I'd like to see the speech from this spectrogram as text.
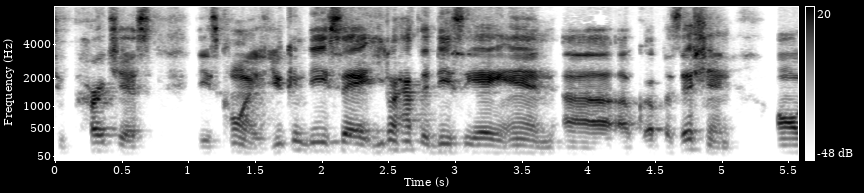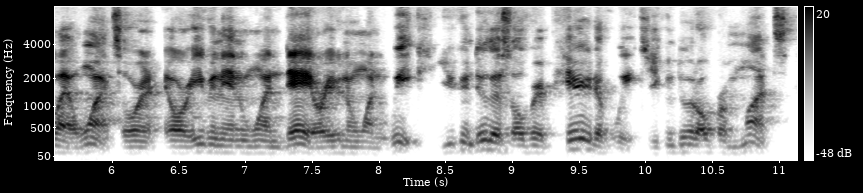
to purchase these coins. You can DCA. You don't have to DCA in uh, a, a position all at once or or even in one day or even in one week. You can do this over a period of weeks. You can do it over months.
